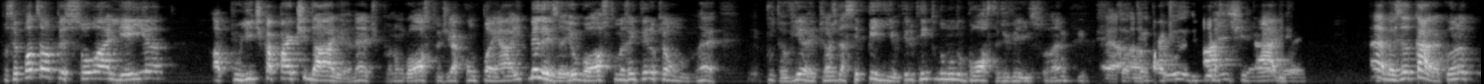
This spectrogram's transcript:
Você pode ser uma pessoa alheia à política partidária, né? Tipo, eu não gosto de acompanhar. E beleza, eu gosto, mas eu entendo que é um. Né? Puta, eu via episódio da CPI, eu entendo que nem todo mundo gosta de ver isso, né? É, a parte partidária. Né? É, mas, cara, quando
